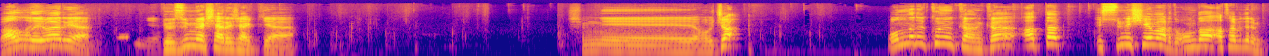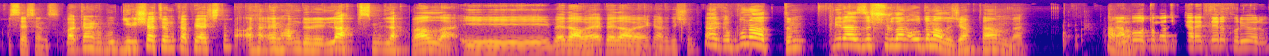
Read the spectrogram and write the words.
Vallahi var ya gözüm yaşaracak ya. Şimdi hoca Onları koyun kanka. Hatta üstünde şey vardı. Onu da atabilirim isterseniz. Bak kanka bu girişi atıyorum kapıyı açtım. Elhamdülillah. Bismillah. Valla iyi iyi iyi. Bedavaya bedavaya kardeşim. Kanka bunu attım. Biraz da şuradan odun alacağım. Tamam mı? Tamam. Ben bu otomatik taretleri kuruyorum.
